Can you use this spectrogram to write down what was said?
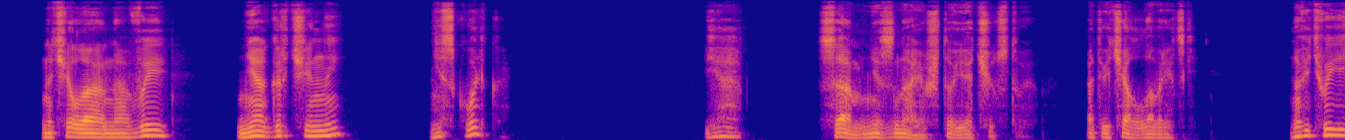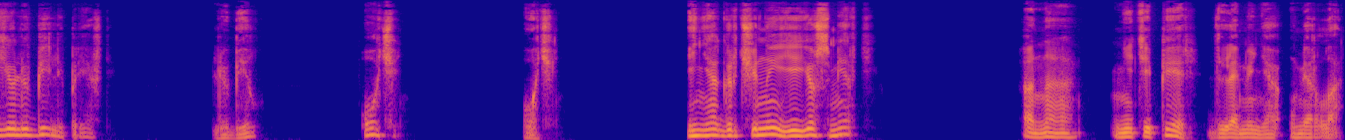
— начала она, — вы не огорчены? Нисколько? — Я сам не знаю, что я чувствую, — отвечал Лаврецкий. — Но ведь вы ее любили прежде. — Любил? — Очень. Очень. И не огорчены ее смертью? Она не теперь для меня умерла.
